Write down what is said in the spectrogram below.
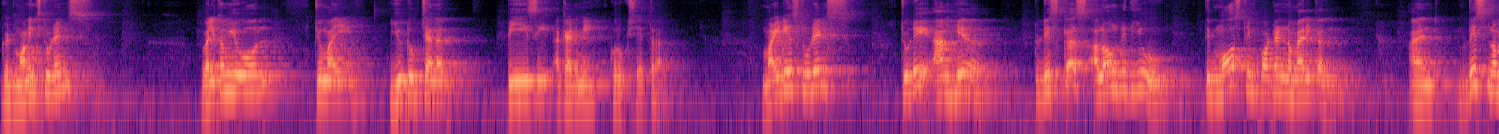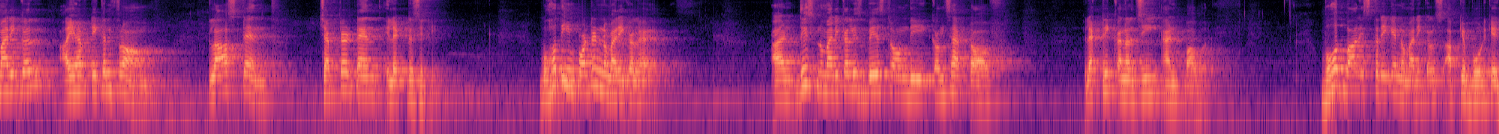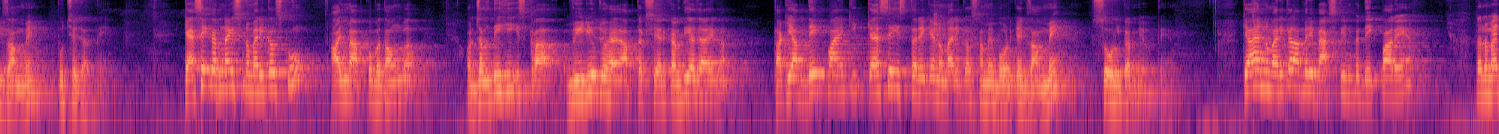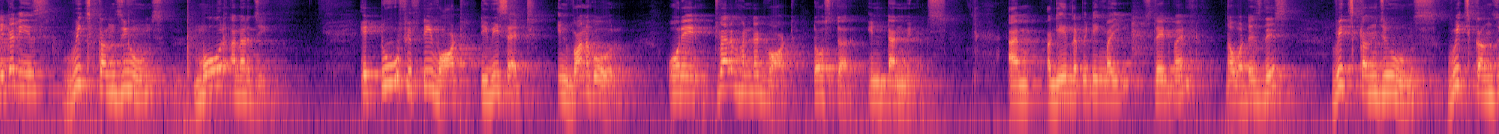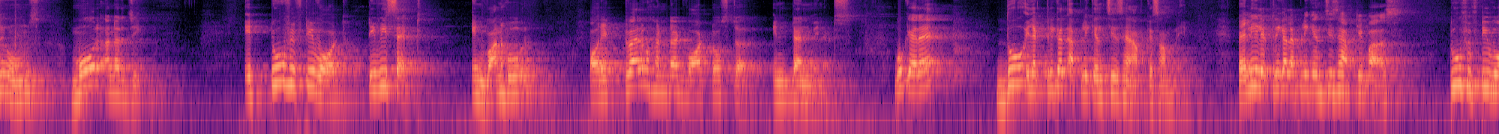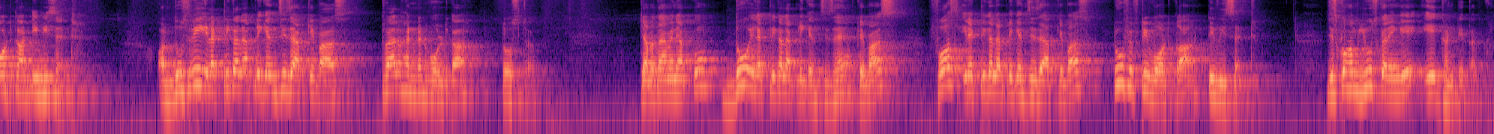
Good morning, students. Welcome you all to my YouTube channel PEC Academy Kurukshetra. My dear students, today I am here to discuss along with you the most important numerical and this numerical I have taken from class 10th chapter 10th electricity बहुत ही important numerical है and this numerical is based on the concept of electric energy and power बहुत बार इस तरह के numericals आपके board के एग्ज़ाम में पूछे जाते हैं। कैसे करना है इस न्यूमेरिकल्स को? आज मैं आपको बताऊँगा। और जल्दी ही इसका वीडियो जो है आप तक शेयर कर दिया जाएगा, ताकि आप देख पाएँ कि कैसे इस तरह के न्यूमेरिकल्स हमें बोर्ड के एग्ज़ाम में सोल्व करने होते हैं। क्या है न्यूमेरिकल आप मेरी बैक स्क्रीन पे देख पा रहे हैं। The numerical is which consumes more energy. A 250 watt TV set in 1 hour or a 1200 watt toaster in 10 minutes. I am again repeating my statement. Now what is this? Which consumes, which consumes more energy? A 250 watt TV set in 1 hour or a 1200 watt toaster in 10 minutes वो कह रहे हैं, दो electrical एप्लीकेंसीज हैं आपके सामने। पहली electrical appliances है आपके पास 250 वोट का टीवी सेट और दूसरी इलेक्ट्रिकल एप्लीकेंसीज है आपके पास 1200 वोल्ट का टोस्टर क्या बताया मैंने आपको? दो इलेक्ट्रिकल एप्लीकेंसीज हैं आपके पास। फ़र्स्ट इलेक्ट्रिकल एप्लीकेंसीज है आपके पास 250 वॉट का टीवी सेट जिसको हम यूज़ करेंगे एक घंटे तक।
